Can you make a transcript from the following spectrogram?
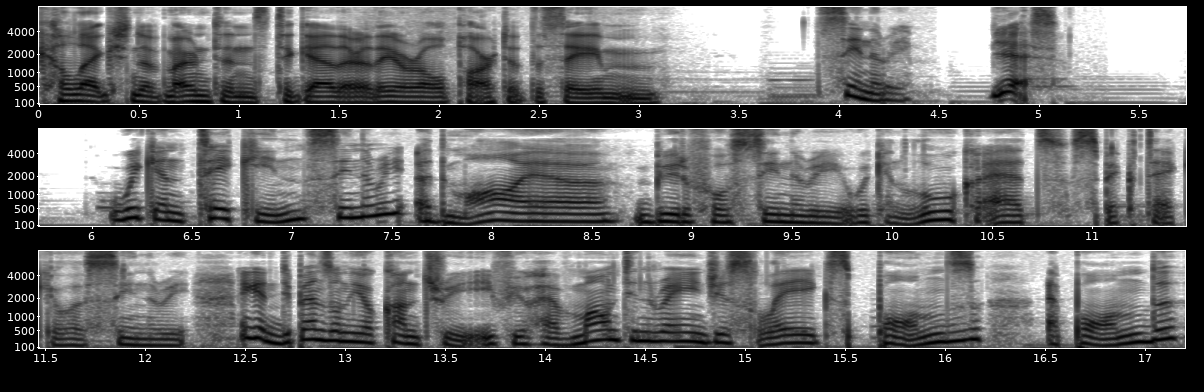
collection of mountains together. They are all part of the same. Scenery. Yes. We can take in scenery, admire beautiful scenery. We can look at spectacular scenery. Again, depends on your country. If you have mountain ranges, lakes, ponds, a pond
